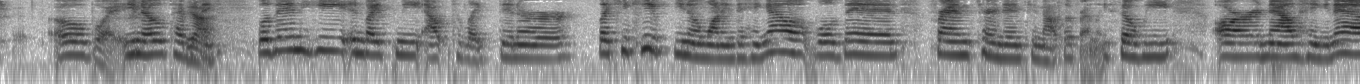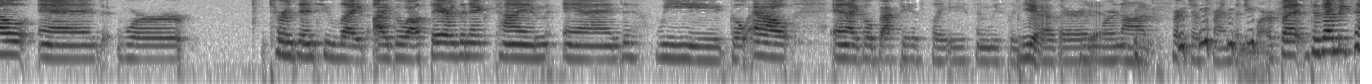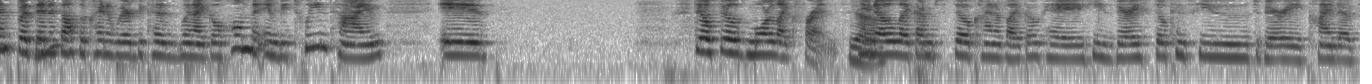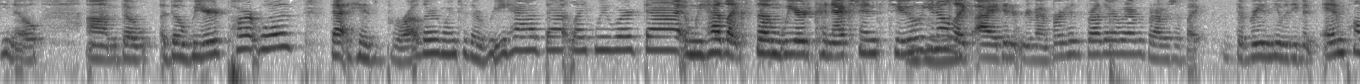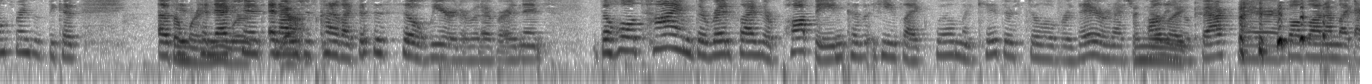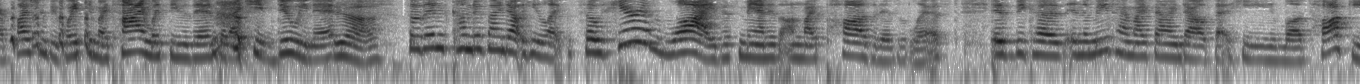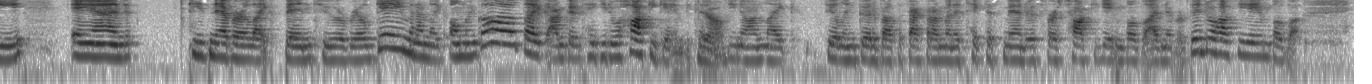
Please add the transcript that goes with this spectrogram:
oh boy, you know, type Yeah. of thing. Well, then he invites me out to like dinner. Like he keeps, you know, wanting to hang out. Well, then friends turned into not so friendly. So we are now hanging out and we're turns into like I go out there the next time and we go out and I go back to his place and we sleep Yeah, together and yeah. we're not just friends anymore. But does that make sense? But then it's mm-hmm. also kind of weird because when I go home, the in between time is still feels more like friends. Yeah. You know, like I'm still kind of like, okay, he's very still confused, very kind of, you know, um, the the weird part was that his brother went to the rehab that like we worked at, and we had like some weird connections too. You Mm-hmm. know, like I didn't remember his brother or whatever, but I was just like, the reason he was even in Palm Springs was because of Somewhere you his connections, and I was just kind of like, this is so weird or whatever. And then the whole time the red flags are popping because he's like, well, my kids are still over there, and I should And probably like- move back there, and blah blah. And I'm like, I probably shouldn't be wasting my time with you then, but I keep doing it. Yeah. So then come to find out he like so here is why this man is on my positives list is because in the meantime I found out that he loves hockey and he's never like been to a real game and I'm like, "Oh my god, like I'm going to take you to a hockey game because Yeah. you know, I'm like feeling good about the fact that I'm going to take this man to his first hockey game, blah blah. I've never been to a hockey game, blah blah.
